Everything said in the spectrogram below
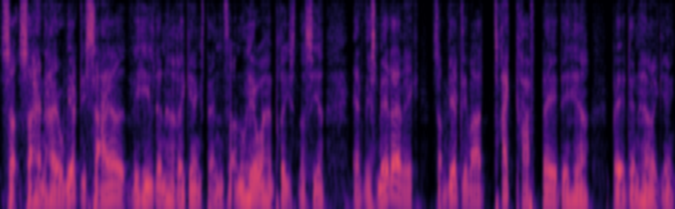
så, så han har jo virkelig sejret ved hele den her regeringsdannelse, og nu hæver han prisen og siger, at hvis Mette er væk, som virkelig var et trækkraft bag det her, bag den her regering,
